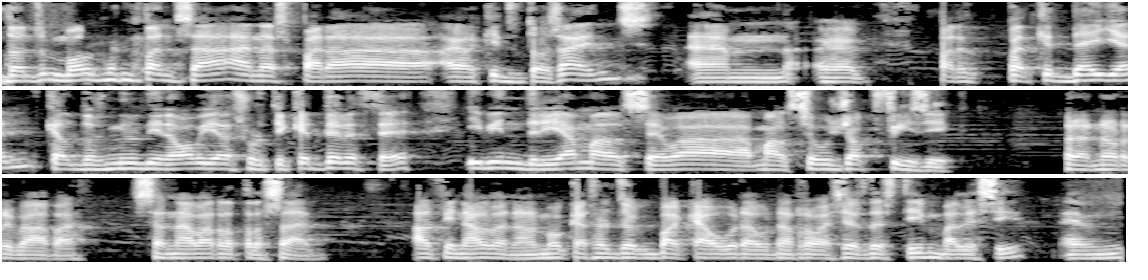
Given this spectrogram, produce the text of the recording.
doncs molts van pensar en esperar aquests dos anys um, eh, per, perquè deien que el 2019 havia de sortir aquest DLC i vindria amb el seu, amb el seu joc físic, però no arribava, s'anava retrasant. Al final, bueno, en el meu cas el joc va caure unes rebaixes d'Steam, vale, sí, em,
